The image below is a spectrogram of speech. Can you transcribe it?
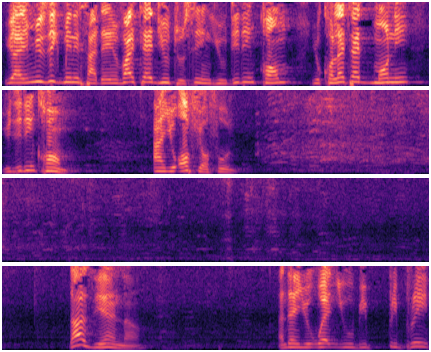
You are a music minister. They invited you to sing. You didn't come. You collected money. You didn't come. And you off your phone. That's the end now. And then you, when you be pray,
